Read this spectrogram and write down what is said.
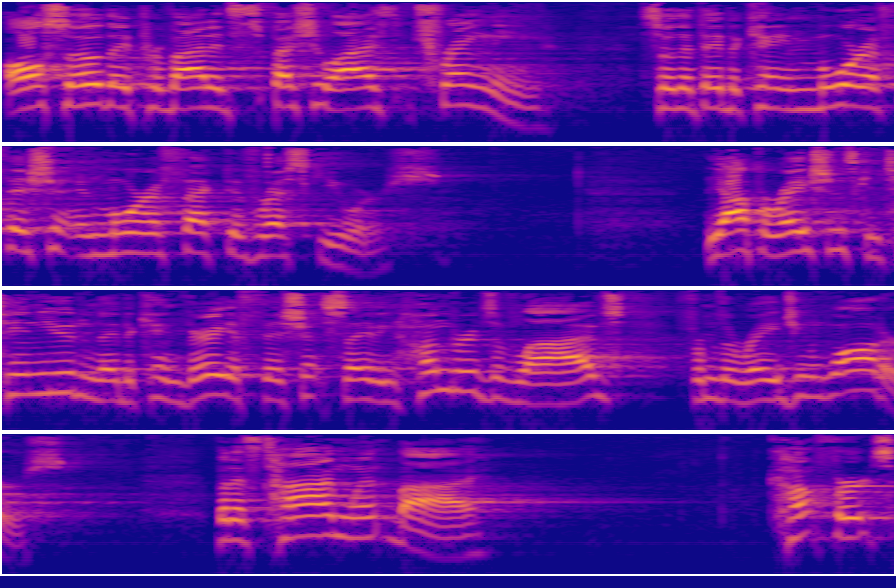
Also, they provided specialized training so that they became more efficient and more effective rescuers. The operations continued and they became very efficient, saving hundreds of lives from the raging waters. But as time went by, comforts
